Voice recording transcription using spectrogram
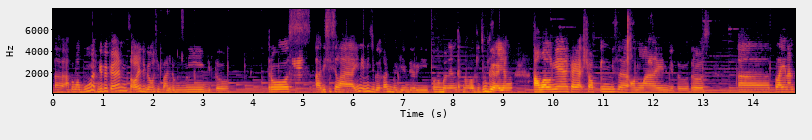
uh, apa mau buat gitu kan soalnya juga masih pandemi gitu terus uh, di sisi lain ini juga kan bagian dari pengembangan teknologi juga yang awalnya kayak shopping bisa online gitu. Terus uh, pelayanan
